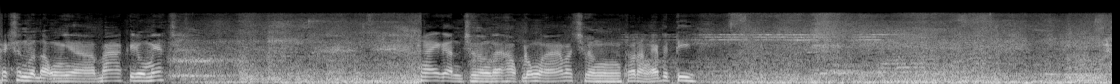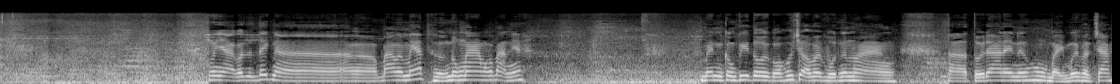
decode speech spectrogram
Cách sân vận động nhà 3 km. Ngay gần trường đại học Đông Á và trường cao đẳng FPT Ngôi nhà có diện tích là à, 30 m hướng đông nam các bạn nhé. Bên công ty tôi có hỗ trợ vay vốn ngân hàng à, tối đa lên đến 70%.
